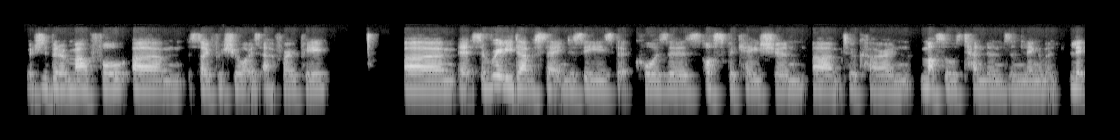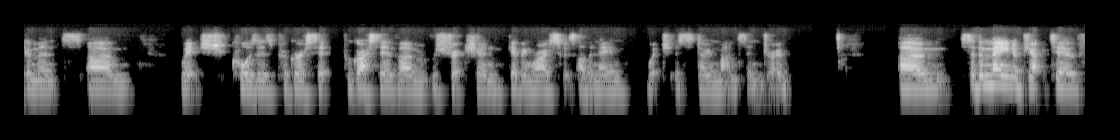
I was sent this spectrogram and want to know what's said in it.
which is a bit of a mouthful. Um, so for short is FOP. Um, it's a really devastating disease that causes ossification um, to occur in muscles, tendons, and ligament, ligaments, um, which causes progressive, progressive um, restriction, giving rise to its other name, which is Stoneman syndrome. Um, so the main objective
